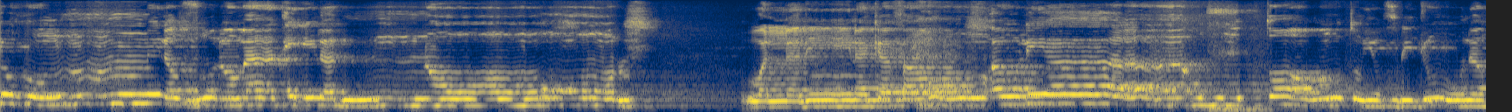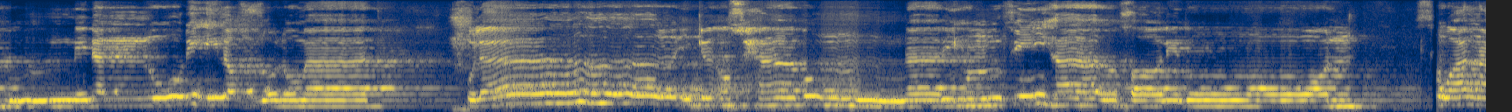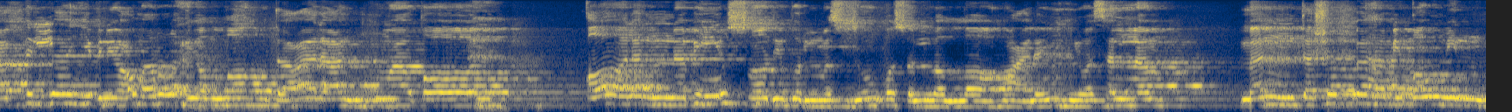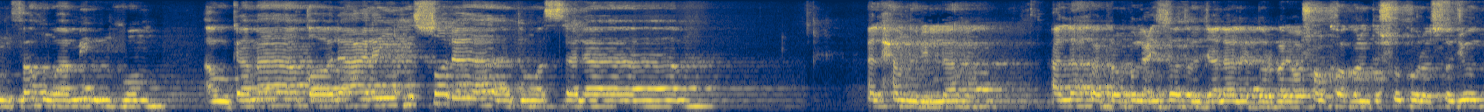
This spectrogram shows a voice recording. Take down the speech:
يخرجهم من الظلمات إلى النور والذين كفروا أولياءهم الطاغوت يخرجونهم من النور إلى الظلمات أولئك أصحاب النار هم فيها خالدون وعن عبد الله بن عمر رضي الله تعالى عنهما قال قال النبي الصادق المصدوق صلى الله عليه وسلم من تشبه بقوم فهو منهم أو كما قال عليه الصلاة والسلام. الحمد لله আল্লাহ পাক রব্বুল ইজ্জতুল জালালের দরবারে অসংখ্য গণিত শুকুর ও সুজুদ।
